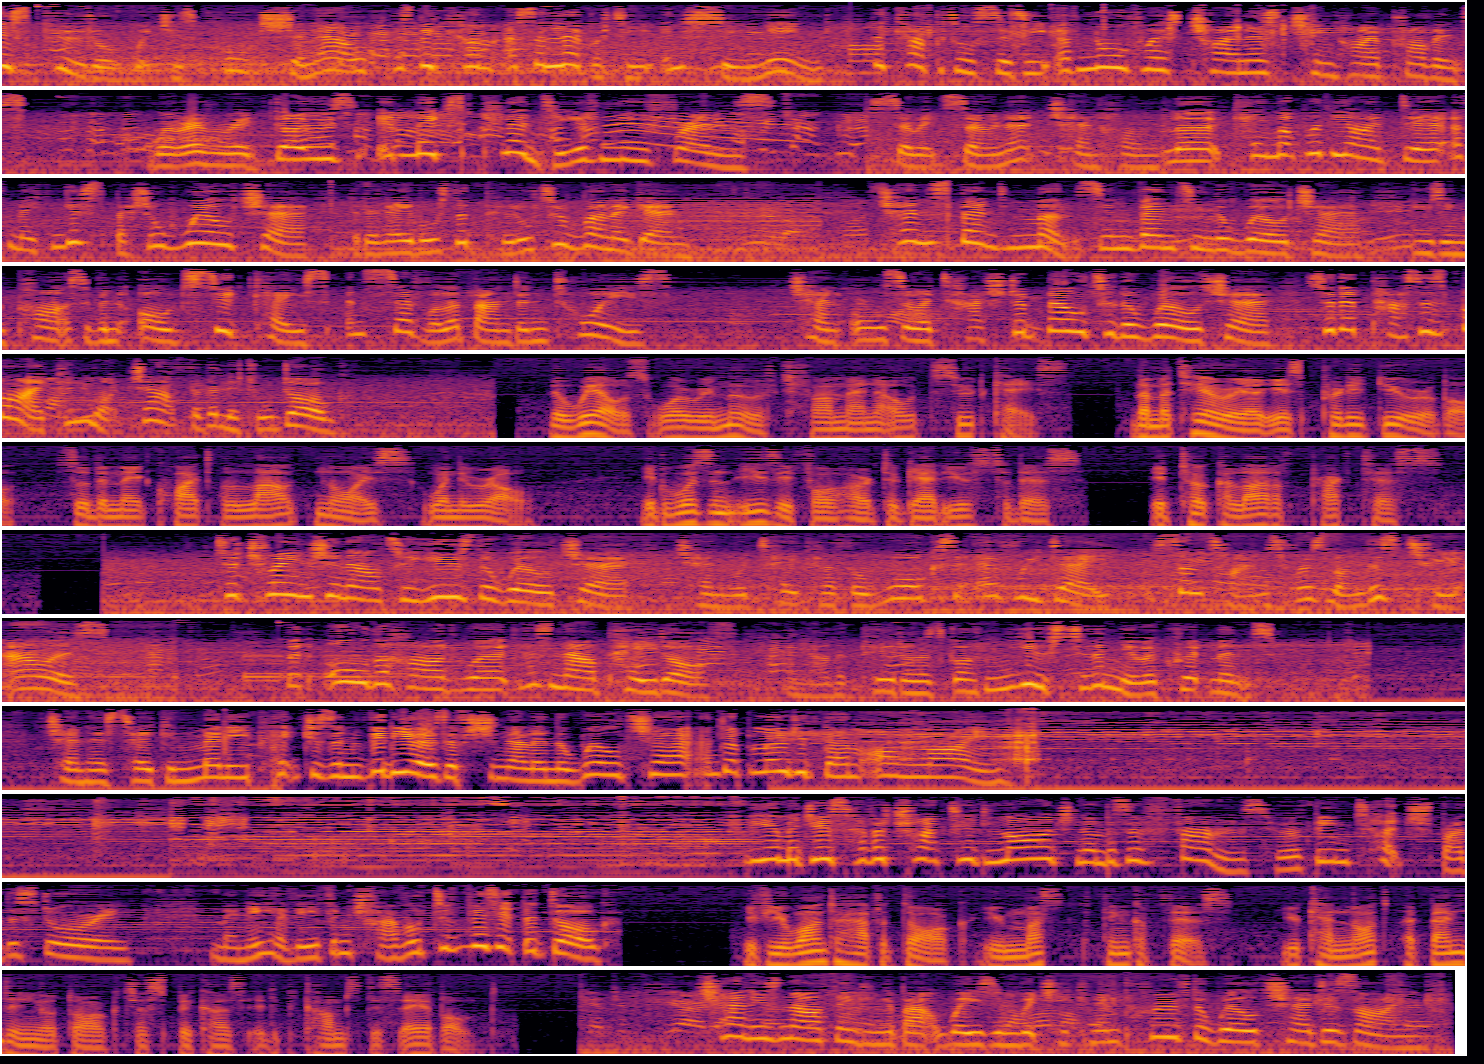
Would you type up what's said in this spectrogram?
This poodle, which is called Chanel, has become a celebrity in Xining, the capital city of northwest China's Qinghai province. Wherever it goes, it makes plenty of new friends. So its owner, Chen Honggle, came up with the idea of making a special wheelchair that enables the poodle to run again. Chen spent months inventing the wheelchair, using parts of an old suitcase and several abandoned toys. Chen also attached a bell to the wheelchair so that passers-by can watch out for the little dog. The wheels were removed from an old suitcase. The material is pretty durable, so they make quite a loud noise when they roll. It wasn't easy for her to get used to this. It took a lot of practice. To train Chanel to use the wheelchair, Chen would take her for walks every day, sometimes for as long as two hours. But all the hard work has now paid off, and now the poodle has gotten used to the new equipment. Chen has taken many pictures and videos of Chanel in the wheelchair and uploaded them online. The images have attracted large numbers of fans who have been touched by the story. Many have even travelled to visit the dog. If you want to have a dog, you must think of this. You cannot abandon your dog just because it becomes disabled. Chen is now thinking about ways in which he can improve the wheelchair design.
